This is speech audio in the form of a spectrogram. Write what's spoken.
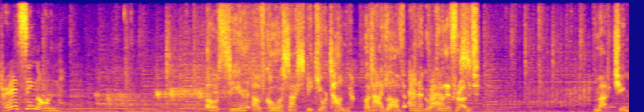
Pressing on. Oh, Seer, of course I speak your tongue, but I love anagrams. To the front. Marching.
